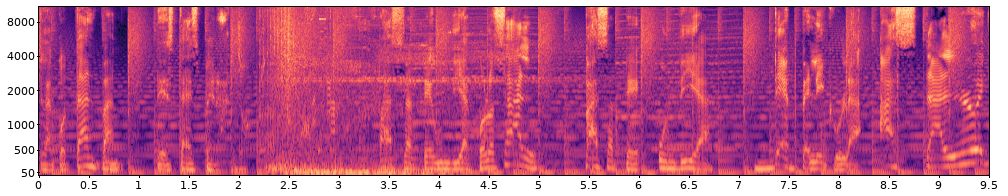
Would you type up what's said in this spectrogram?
Tlacotalpan te está esperando. Pásate un día colosal, pásate un día de película. Hasta luego.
